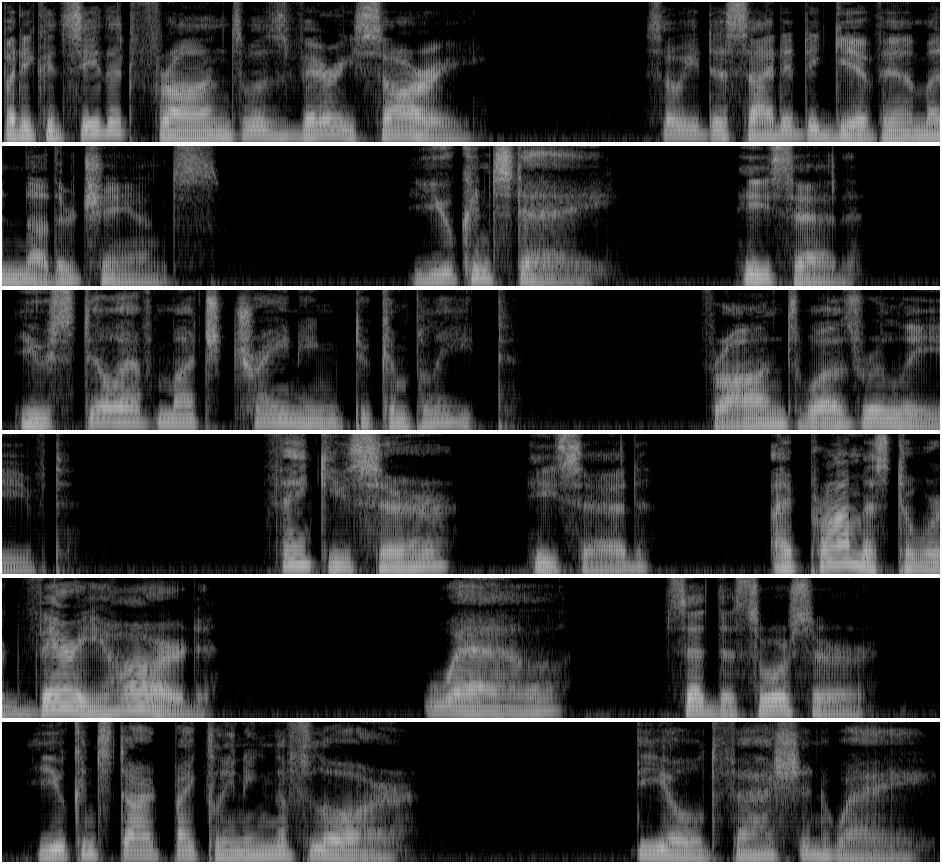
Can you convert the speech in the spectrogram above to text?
But he could see that Franz was very sorry, so he decided to give him another chance. You can stay, he said. You still have much training to complete. Franz was relieved. Thank you, sir, he said. I promise to work very hard. Well, said the sorcerer, you can start by cleaning the floor. The old-fashioned way.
